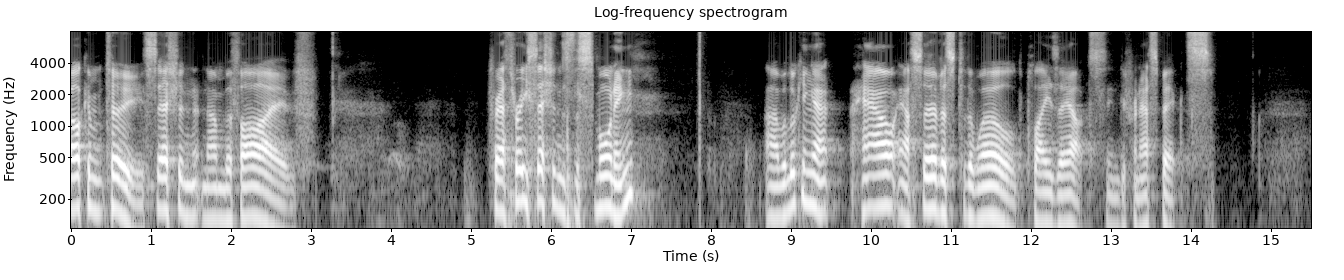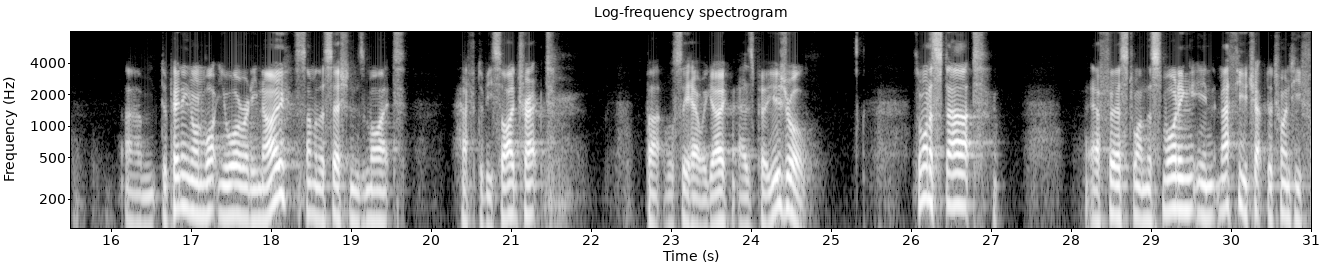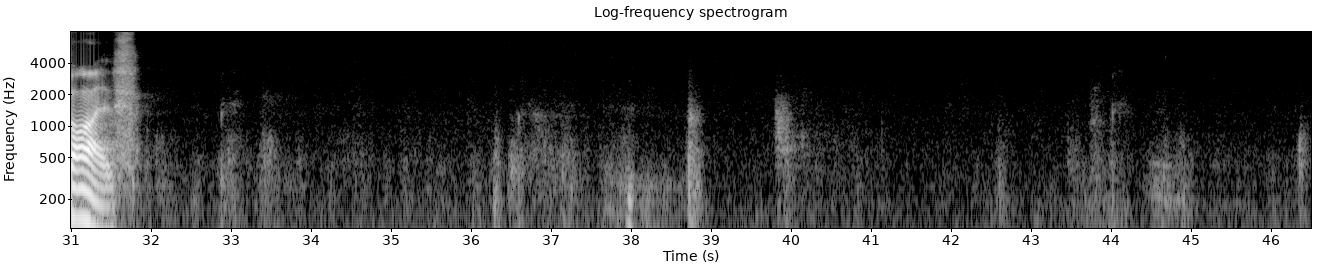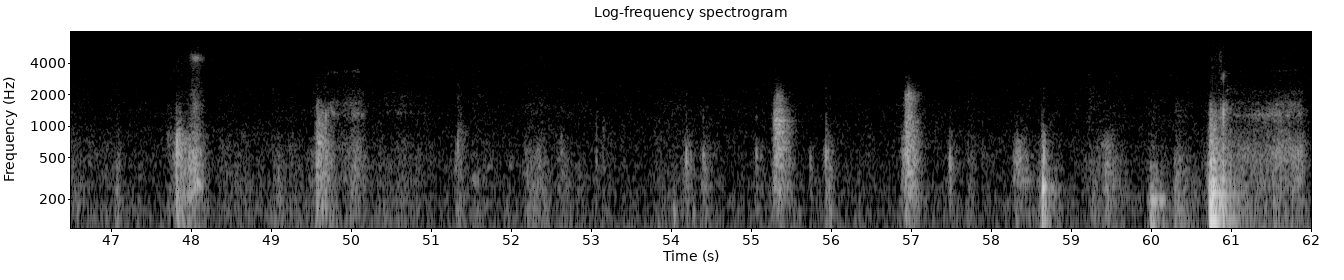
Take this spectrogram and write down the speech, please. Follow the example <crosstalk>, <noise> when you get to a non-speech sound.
Welcome to session number five. For our three sessions this morning, uh, we're looking at how our service to the world plays out in different aspects. Um, depending on what you already know, some of the sessions might have to be sidetracked, but we'll see how we go as per usual. So I want to start our first one this morning in Matthew chapter 25.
